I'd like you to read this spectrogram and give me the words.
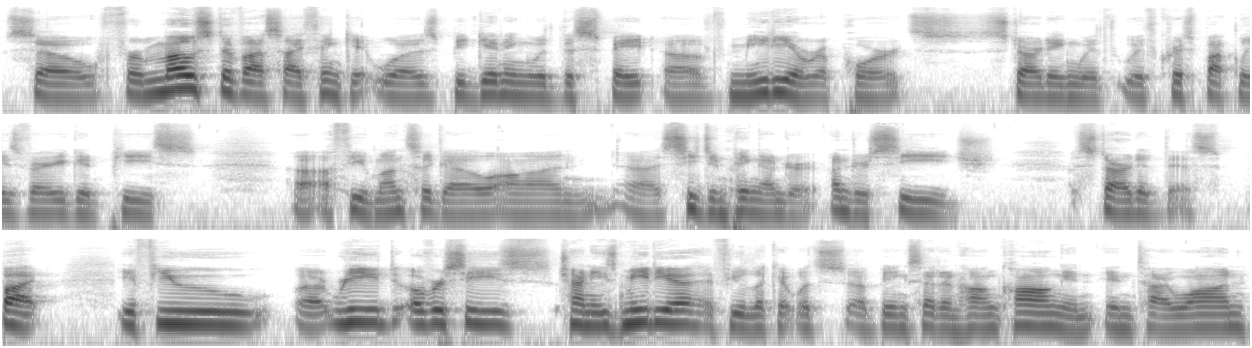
So, for most of us, I think it was beginning with the spate of media reports, starting with, with Chris Buckley's very good piece uh, a few months ago on uh, Xi Jinping under, under siege, started this. But if you uh, read overseas Chinese media, if you look at what's uh, being said in Hong Kong and in Taiwan,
